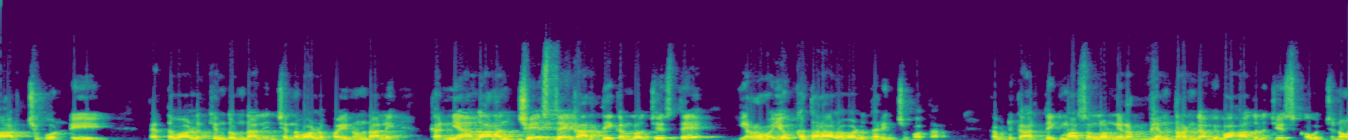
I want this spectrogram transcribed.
మార్చుకోండి. పెద్దవాళ్ళు కింద ఉండాలి చిన్నవాళ్ళు పైన ఉండాలి కన్యాదానం చేస్తే కార్తీకంలో చేస్తే ఇరవై ఒక్క తరాల వాళ్ళు తరించిపోతారు. కాబట్టి కార్తీక మాసంలో నిరభ్యంతరంగా వివాహాదులు చేసుకోవచ్చును.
